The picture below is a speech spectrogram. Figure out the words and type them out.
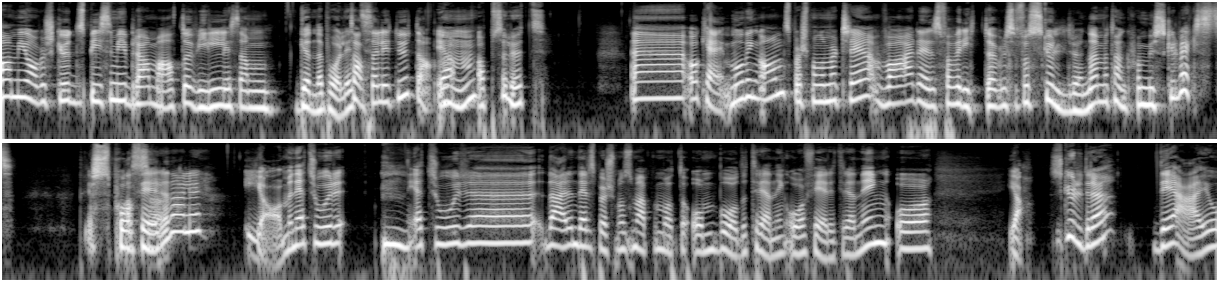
har mye overskudd, spiser mye bra mat og vil liksom Gønne på litt. ta seg litt ut, da. Ja, mm. absolutt. Uh, ok, moving on. Spørsmål nummer tre. Hva er deres favorittøvelse for skuldrene med tanke på muskelvekst? Jøss, på Altså- ferie, da, eller? Ja, men jeg tror jeg tror eh, det er en del spørsmål som er på en måte om både trening og ferietrening. Og ja, skuldre. Det er jo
